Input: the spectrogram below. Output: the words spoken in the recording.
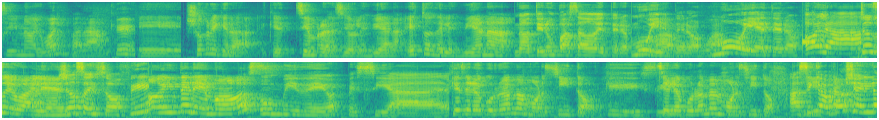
Sí, no, igual pará. ¿Qué? Eh, yo creí que era que siempre había sido lesbiana. Esto es de lesbiana. No, tiene un pasado hetero. Muy Wow, hetero. wow. Muy hetero. Hola. Yo soy Valen. Yo soy Sofi. Hoy tenemos Un video especial. que se le ocurrió a mi amorcito. ¿Qué dice? Se le ocurrió a mi amorcito. Así Y que está- apóyenlo,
